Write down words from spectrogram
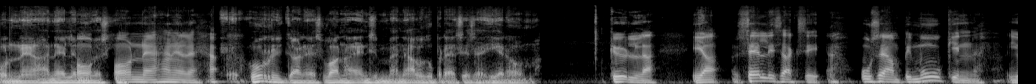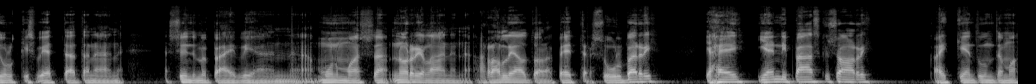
Onnea hänelle O- myöskin. onnea hänelle. Hä- Hurrikanes, vanha ensimmäinen alkuperäisen se hieno homma. Kyllä. Ja sen lisäksi useampi muukin julkis viettää tänään syntymäpäiviään. Muun muassa norjalainen ralliautoilija Peter Sulberg. Ja hei, Jenni Pääskysaari, kaikkien tuntema,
